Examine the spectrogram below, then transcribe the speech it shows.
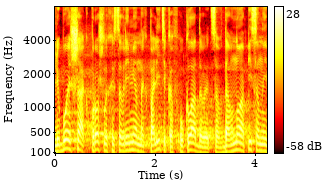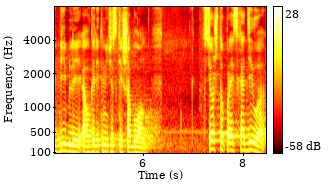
Любой шаг прошлых и современных политиков укладывается в давно описанный в Библии алгоритмический шаблон. Все, что происходило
